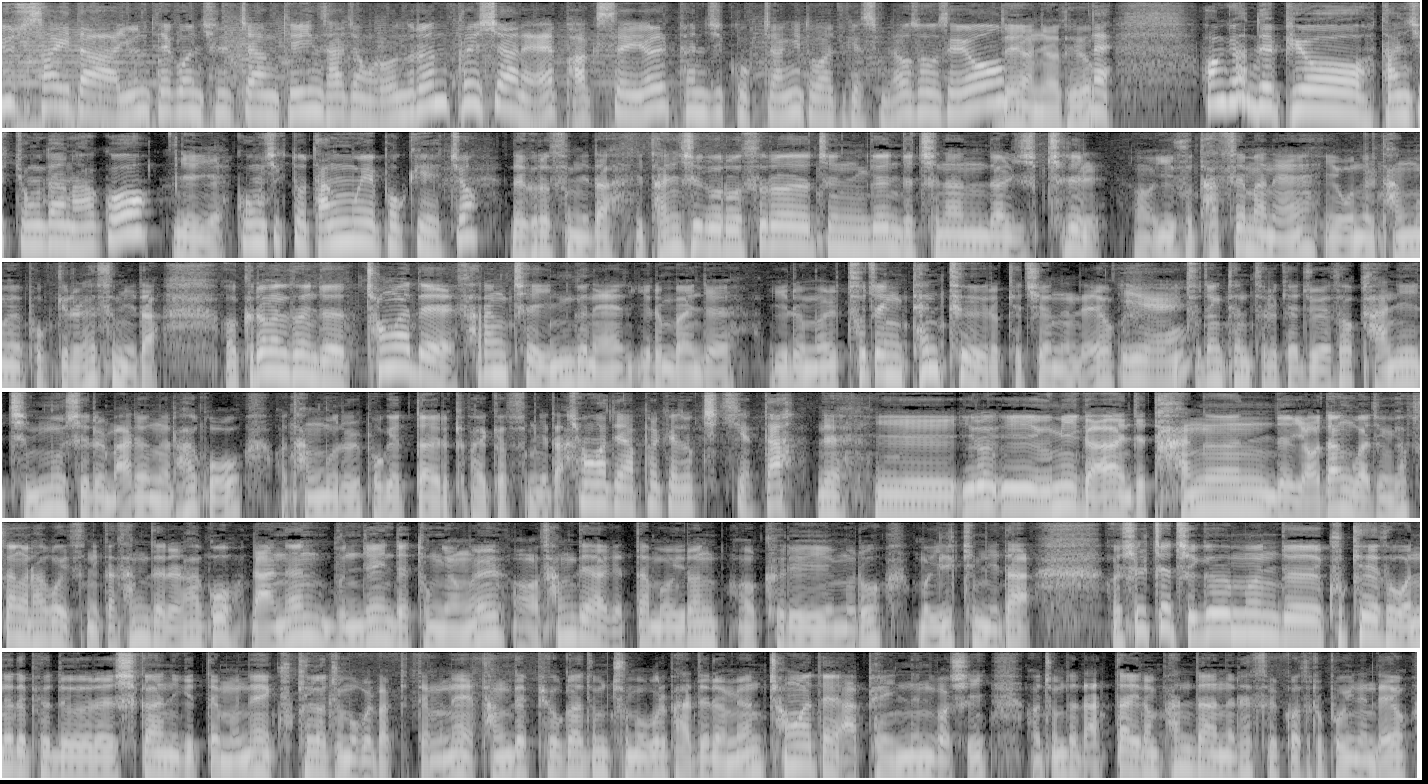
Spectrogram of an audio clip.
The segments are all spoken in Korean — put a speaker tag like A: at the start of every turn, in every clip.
A: 뉴스 사이다 윤태권 실장 개인 사정으로 오늘은 프레시안의 박세열 편집국장이 도와주겠습니다. 어서 오세요.
B: 네, 안녕하세요. 네.
A: 황교안 대표 단식 중단하고 예, 예. 공식 또 당무에 복귀했죠?
B: 네, 그렇습니다. 단식으로 쓰러진 게 이제 지난달 27일 어, 이후 닷새 만에 오늘 당무에 복귀를 했습니다. 어, 그러면서 이제 청와대 사랑채 인근에 이른바 이제 이름을 투쟁 텐트 이렇게 지었는데요. 예. 투쟁 텐트를 개조해서 간이 집무실을 마련을 하고 당무를 보겠다 이렇게 밝혔습니다.
A: 청와대 앞을 계속 지키겠다.
B: 네, 이, 이, 이 의미가 이제 당은 이제 여당과 지금 협상을 하고 있으니까 상대를 하고 나는 문재인 대통령을 어, 상대하겠다 뭐 이런 어, 그림으로 뭐 읽힙니다. 어, 실제 지금은 이제 국회에서 원내대표들의 시간이기 때문에 국회가 주목을 받기 때문에 당 대표가 좀 주목을 받으려면 청와대 앞에 있는 것이 어, 좀 더 낫다 이런 판단을 했을 것으로 보이는데요.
